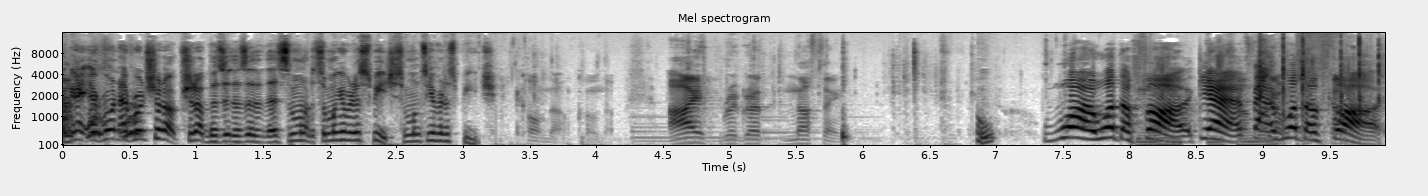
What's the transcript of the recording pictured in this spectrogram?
okay, everyone, everyone, shut up, shut up. There's, there's, there's someone, someone give it a speech. Someone's give it a speech. Calm down, calm down. I regret nothing. Whoa, what the fuck? Yeah, calm what the fuck?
